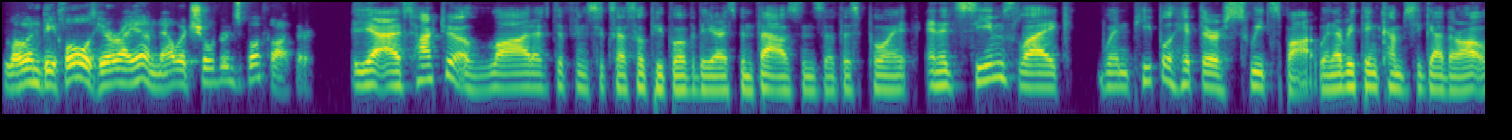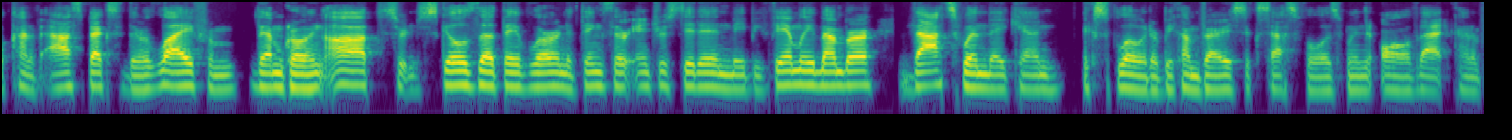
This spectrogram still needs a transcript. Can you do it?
Lo and behold, here I am now a children's book author. Yeah, I've talked to a lot of different successful people over the years. It's been thousands at this point. And it seems like when people hit their sweet spot, when everything comes together, all kind of aspects of their life from them growing up, certain skills that they've learned and things they're interested in, maybe family member, that's when they can explode or become very successful, is when all of that kind of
